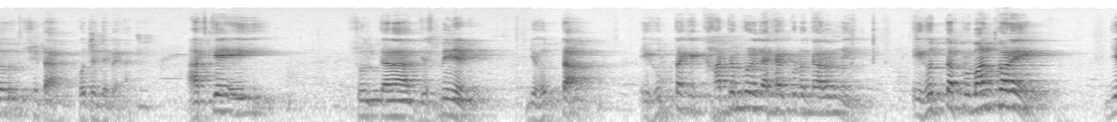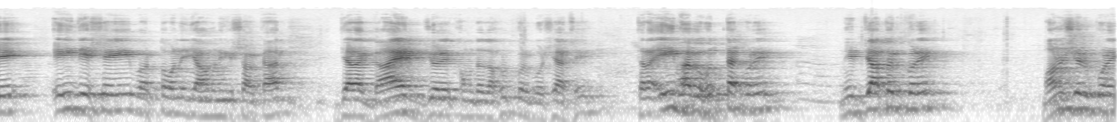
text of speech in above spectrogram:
তো সেটা হতে দেবে না। আজকে এই সুলতানা জেসমিনের যে হত্যা, এই হত্যাকে খাটো করে দেখার কোনো কারণ নেই। এই হত্যা প্রমাণ করে যে এই দেশে, বর্তমানে যে আওয়ামী লীগের সরকার, যারা গায়ের জোরে ক্ষমতা দখল করে বসে আছে, তারা এইভাবে হত্যা করে, নির্যাতন করে, মানুষের উপরে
